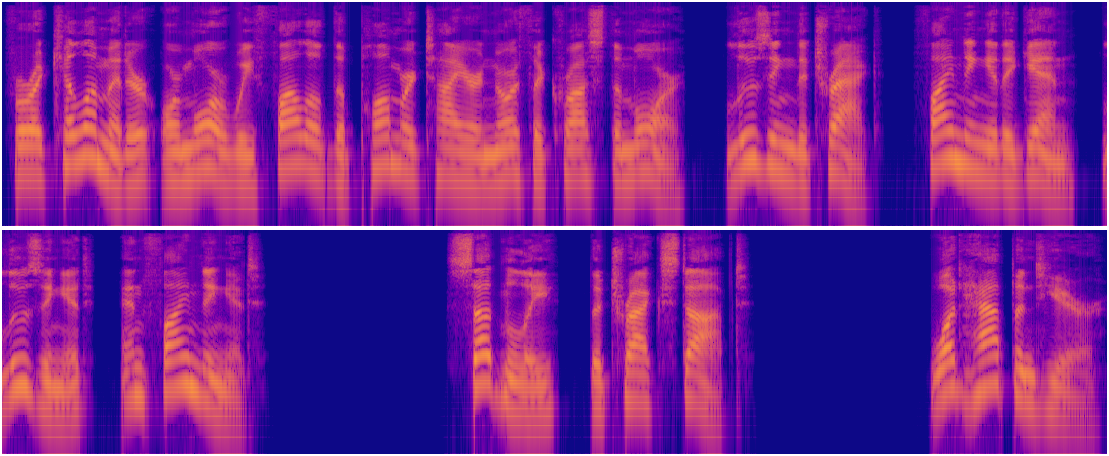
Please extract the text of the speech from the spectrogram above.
For a kilometer or more we followed the Palmer tire north across the moor, losing the track, finding it again, losing it, and finding it. Suddenly, the track stopped. What happened here?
